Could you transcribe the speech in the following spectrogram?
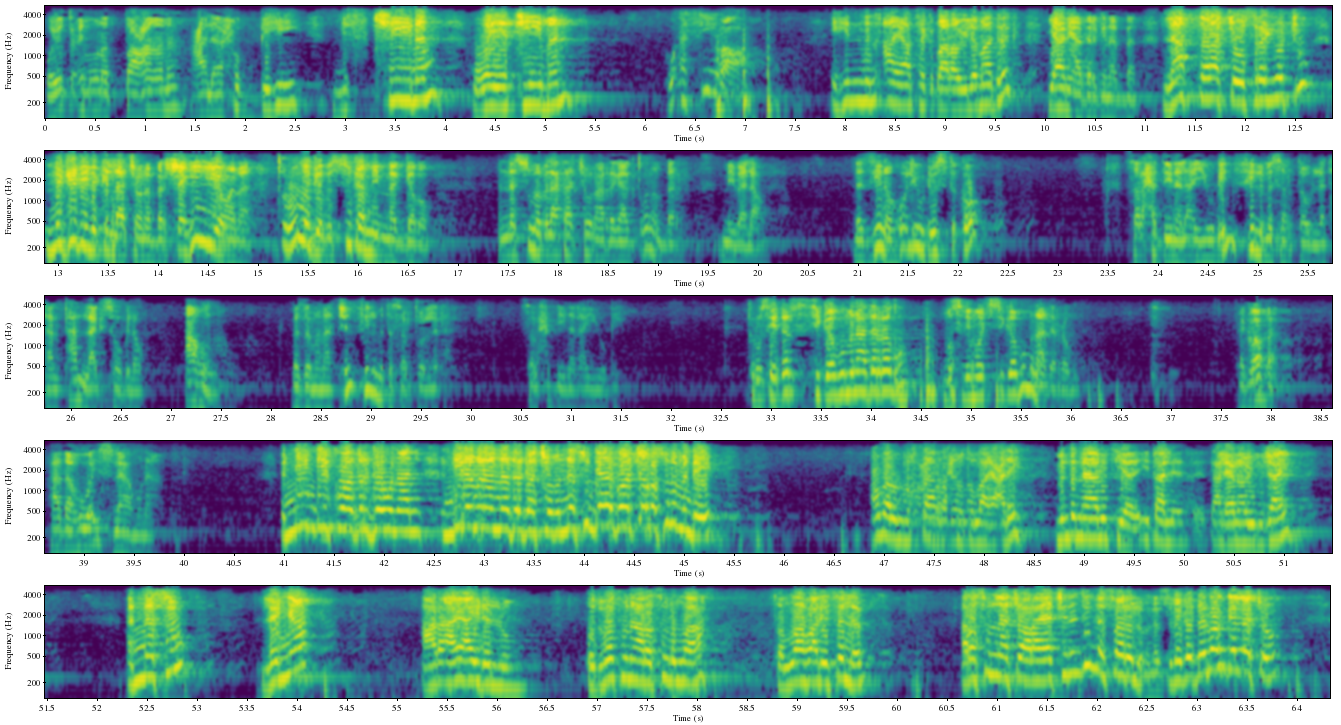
ويطعمون الطعام على حبه مسكينا ويتيما وأسيرا ይህንን አያ ተግባራዊ ለማድረግ ያን ያደርግ ነበር ላሰራቸው እስረኞቹ ምግብ ይልክላቸው ነበር ሸሂ የሆነ ጥሩ ምግብ እሱ ከሚመገበው እነሱ መብላታቸውን አረጋግጦ ነበር የሚበላው ለዚህ ነው ሆሊውድ ውስጥ እኮ ሰላሐዲን አልአዩቢን ፊልም ሰርተውለታል ታላቅ ሰው ብለው አሁን በዘመናችን ፊልም ተሰርቶለታል ሰላሐዲን አልአዩቢ ክሩሴደርስ ሲገቡ ምን አደረጉ ሙስሊሞች ሲገቡ ምን አደረጉ ተግባባል هذا هو اسلامنا እንዲህ እንዲህ እኮ አድርገውናል እንዲህ ለምን አናደርጋቸውም እነሱ እንዲያደርገው አልጨረሱንም እንዴ ዑመር ልሙክታር ረሕመቱላህ አለይህ ምንድነው ያሉት የጣሊያናዊ ሙጃሂድ እነሱ ለእኛ አርአያ አይደሉም ቁድበቱና ረሱሉላህ ስለ ላሁ ለ ወሰለም ረሱል ናቸው አርአያችን እንጂ እነሱ አይደሉም እነሱ ስለገደሉ አንገላቸውም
